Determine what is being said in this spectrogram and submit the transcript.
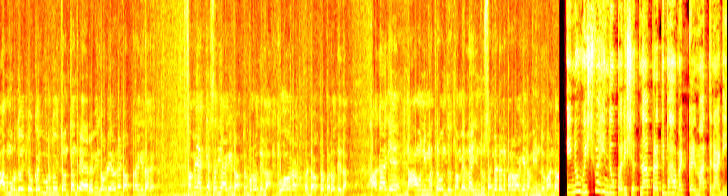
ಕಾಲು ಮುರಿದೋಯ್ತು, ಕೈ ಮುರಿದೋಯ್ತು ಅಂತಂದರೆ ರವಿ ಗೌಳಿ ಅವರೇ ಡಾಕ್ಟರ್ ಆಗಿದ್ದಾರೆ. ಸಮಯಕ್ಕೆ ಸರಿಯಾಗಿ ಡಾಕ್ಟರ್ ಬರೋದಿಲ್ಲ, ಗೋ ಡಾಕ್ಟರ್ ಬರೋದಿಲ್ಲ. ಹಾಗಾಗಿ ನಾವು ನಿಮ್ಮ ಹತ್ರ ಒಂದು ನಮ್ಮೆಲ್ಲ ಹಿಂದೂ ಸಂಘಟನೆ ಪರವಾಗಿ ನಮ್ಮ ಹಿಂದೂ ಬಾಂಧವ ಇನ್ನು ವಿಶ್ವ ಹಿಂದೂ ಪರಿಷತ್ನ ಪ್ರತಿಭಾ ಭಟ್ಕಳ್ ಮಾತನಾಡಿ,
